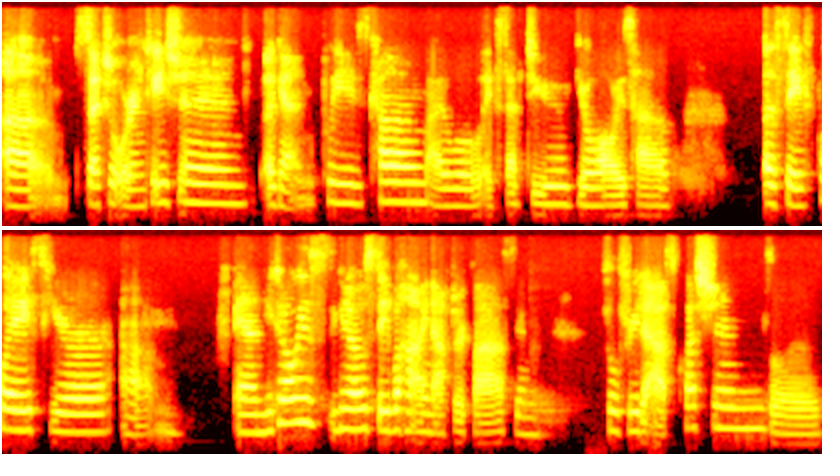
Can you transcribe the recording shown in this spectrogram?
um, sexual orientation. Again, please come. I will accept you. You'll always have a safe place here. Um, and you can always, you know, stay behind after class and feel free to ask questions or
